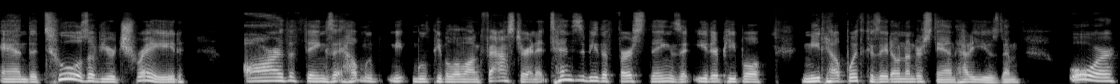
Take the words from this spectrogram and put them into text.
And the tools of your trade are the things that help move, move people along faster. And it tends to be the first things that either people need help with because they don't understand how to use them, or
